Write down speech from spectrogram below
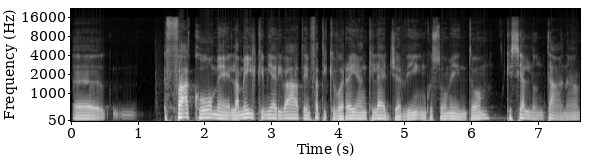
eh, fa come la mail che mi è arrivata, infatti che vorrei anche leggervi in questo momento, che si allontana,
